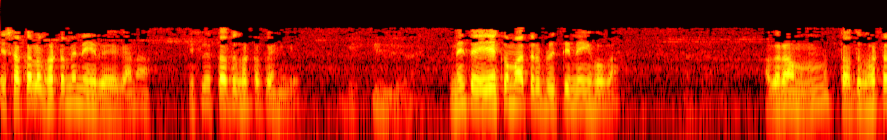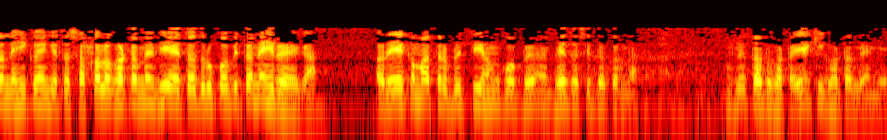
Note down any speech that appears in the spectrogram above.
ये सकल घट में नहीं रहेगा ना इसलिए तदघट कहेंगे। नहीं तो एकमात्र वृत्ति नहीं होगा। अगर हम तदघट नहीं कहेंगे तो सकल घट में भी एतद रूप भी तो नहीं रहेगा। और एकमात्र वृत्ति हमको भेद सिद्ध करना है। इसलिए तदघट एक ही घट लेंगे।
